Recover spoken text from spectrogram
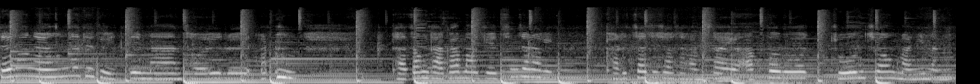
때로는 혼날 때도 있지만 저희를 다정다감하게 친절하게 가르쳐 주셔서 감사해요. 앞으로 좋은 추억 많이 만,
